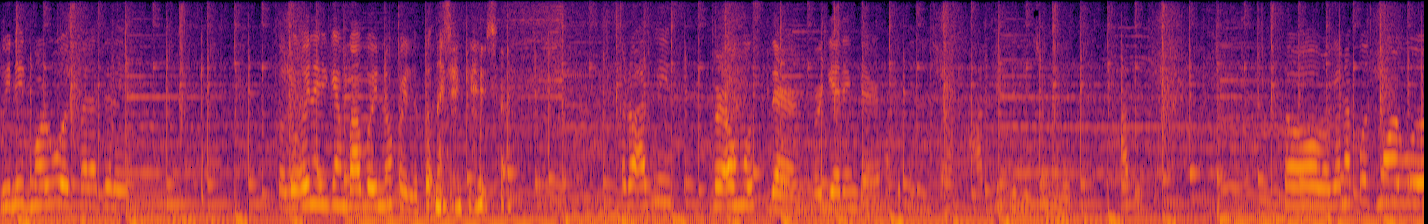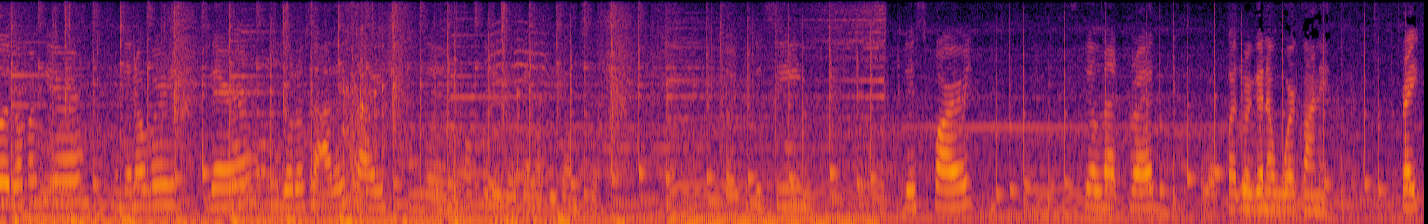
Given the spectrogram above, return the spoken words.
we need more wood para dire. So luoy na yung baboy no kay luto na siya kay siya. Pero at least we're almost there. We're getting there. Hapit na din siya. Hapit na din siya maluto. Hapit na. So we're gonna put more wood over here and then over there. Siguro sa other side and then hopefully we're gonna be done soon. So if you can see this part still not red but we're gonna work on it. Right?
